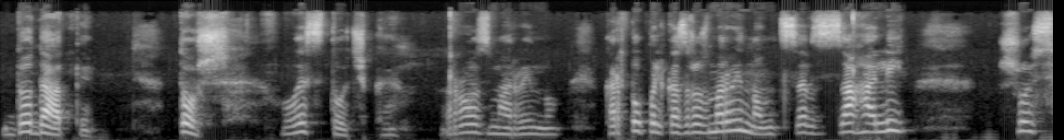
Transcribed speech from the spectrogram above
додати. Тож, листочки розмарину. Картопелька з розмарином це взагалі щось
